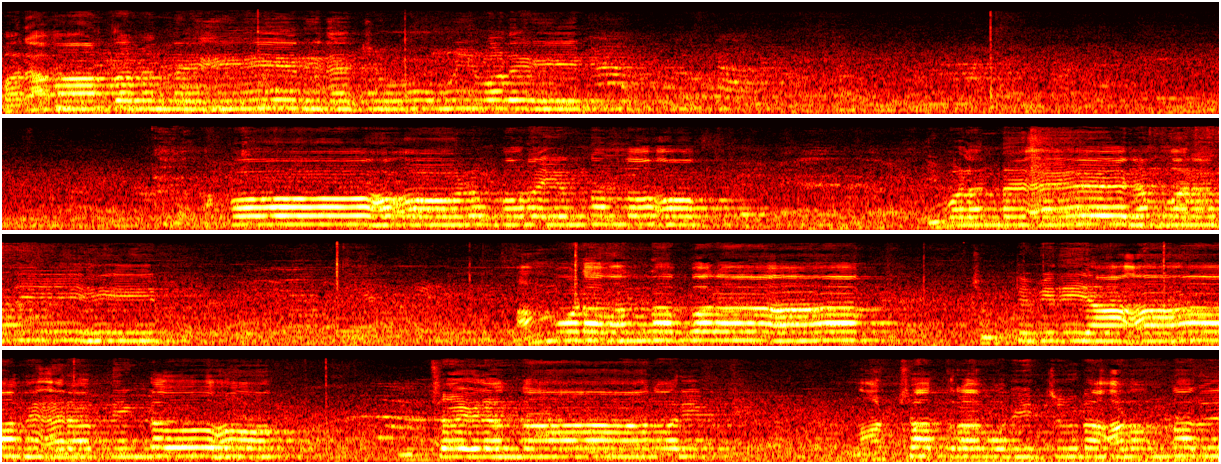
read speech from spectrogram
പരമാർത്ഥമെന്ന് നിലച്ചു ഇവളെ അപ്പോഴും പറയുന്നല്ലോ ഇവളെന്റെ നമ്പരത്തി നമ്മുടെ വന്നപ്പറ ചുട്ടുപിരിയാ നേരത്തിങ്കൾ ഉച്ചയിലെന്താനൊരു നക്ഷത്രം ഉദിച്ചു കാണുന്നത്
